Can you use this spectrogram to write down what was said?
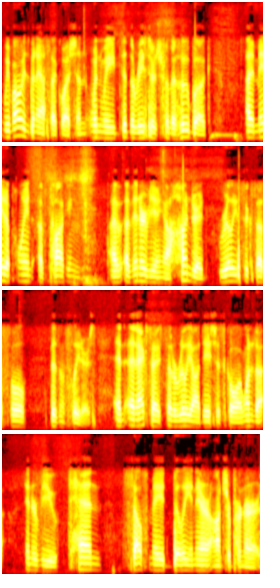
we've always been asked that question, when we did the research for the Who book, I made a point of talking, of interviewing a hundred really successful business leaders, and and actually I set a really audacious goal. I wanted to interview ten self-made billionaire entrepreneurs,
